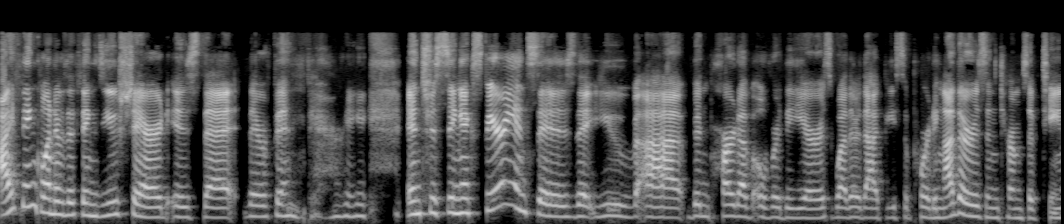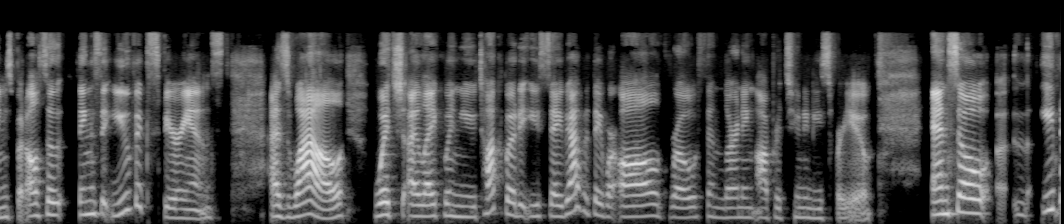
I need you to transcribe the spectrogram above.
I think one of the things you shared is that there have been very interesting experiences that you've uh, been part of over the years, whether that be supporting others in terms of teams, but also things that you've experienced as well, which I like when you talk about it, you say, yeah, but they were all growth and learning opportunities for you. And so, uh, even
